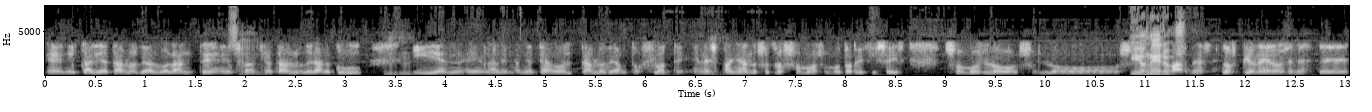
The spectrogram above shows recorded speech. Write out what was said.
En en Italia te hablo de Alvolante, en Francia te hablo del Argu y en, Alemania te hablo, te hablo de Autoflote. En España nosotros somos Motor 16, somos los los pioneros, los pioneros en este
